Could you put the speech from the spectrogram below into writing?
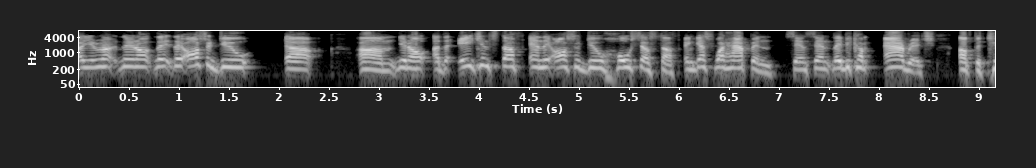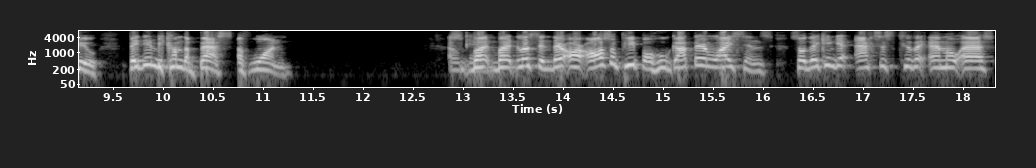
uh, you know, you know, they, they also do uh um, you know, uh, the agent stuff, and they also do wholesale stuff. And guess what happened, Sansan? They become average of the two. They didn't become the best of one. Okay But but listen, there are also people who got their license so they can get access to the MLS,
